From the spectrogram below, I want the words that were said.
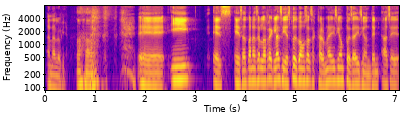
analogía. Eh, y es, esas van a ser las reglas y después vamos a sacar una edición, pues esa edición hace,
